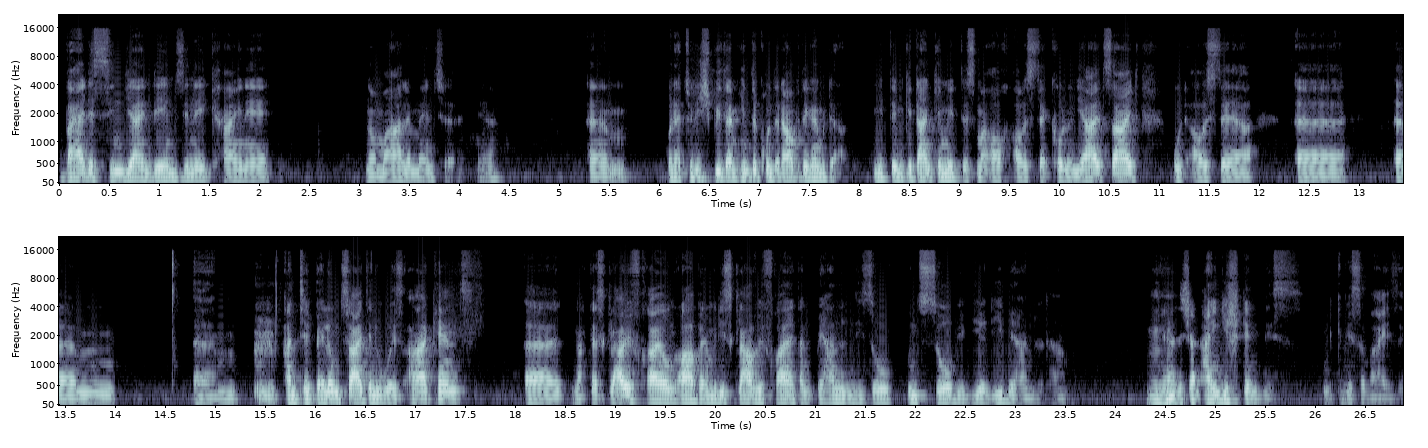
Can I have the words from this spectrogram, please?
weil das sind ja in dem Sinne keine normale Menschen. Ja? Ähm, und natürlich spielt er im Hintergrund dann auch mit, mit, dem Gedanke mit, dass man auch aus der Kolonialzeit und aus der äh, ähm, ähm, Antebellum-Zeit in den USA kennt, äh, nach der Sklavebefreiung, ah, wenn wir die Sklaven befreien, dann behandeln die so, uns so, wie wir die behandelt haben. Mhm. Ja, das ist ein Eingeständnis in gewisser Weise.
